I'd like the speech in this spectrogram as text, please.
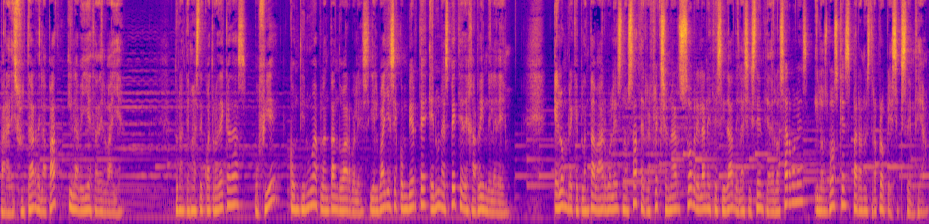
para disfrutar de la paz y la belleza del valle. Durante más de cuatro décadas, Bouffier continúa plantando árboles y el valle se convierte en una especie de jardín del Edén. El hombre que plantaba árboles nos hace reflexionar sobre la necesidad de la existencia de los árboles y los bosques para nuestra propia existencia.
